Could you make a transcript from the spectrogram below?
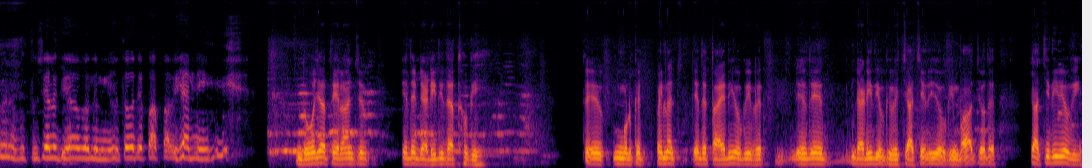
ਮੇਰਾ ਪੁੱਤੂ ਚਲ ਗਿਆ ਵਾ ਦੁਨੀਆ ਤੋਂ, ਉਹਦੇ ਪਾਪਾ ਵੀ ਹੈ ਨਹੀਂ 2013 ਚ ਇਹਦੇ ਡੈਡੀ ਦੀ ਡੈਥ ਹੋ ਗਈ। ਤੇ ਮੁੜ ਕੇ ਪਹਿਲਾਂ ਇਹਦੇ ਤਾਏ ਦੀ ਹੋ ਗਈ, ਫਿਰ ਇਹਦੇ ਡੈਡੀ ਦੀ ਹੋ ਗਈ, ਫਿਰ ਚਾਚੇ ਦੀ ਹੋ ਗਈ, ਬਾਅਦ ਚ ਉਹਦੇ ਚਾਚੀ ਦੀ ਵੀ ਹੋ ਗਈ।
